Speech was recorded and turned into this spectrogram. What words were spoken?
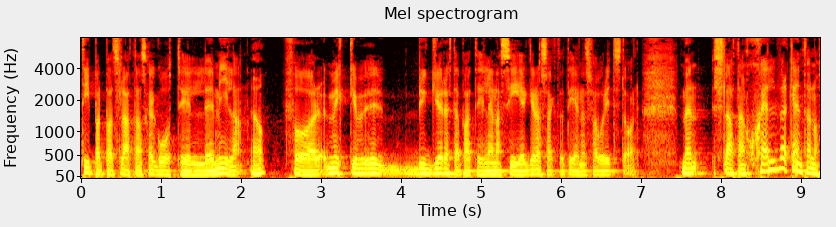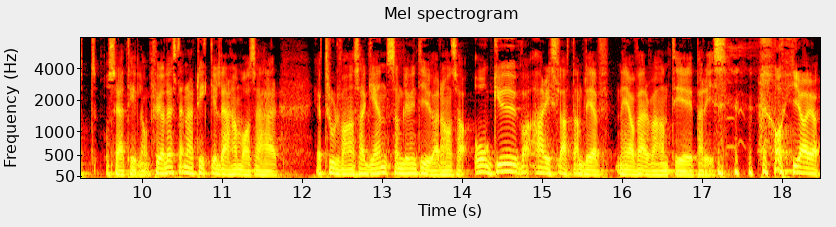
tippat på att Zlatan ska gå till eh, Milan. Ja. För mycket eh, bygger detta på att Helena Seger har sagt att det är hennes favoritstad. Men Zlatan själv verkar inte ha något att säga till om. För jag läste en artikel där han var så här, jag tror det var hans agent som blev intervjuad och han sa Åh gud vad arg Zlatan blev när jag värvade han till Paris. Oj, ja, ja.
